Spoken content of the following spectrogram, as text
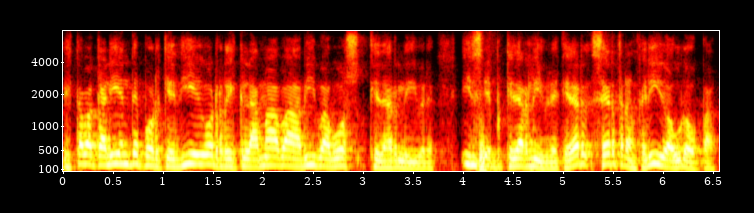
estaba caliente porque Diego reclamaba a viva voz quedar libre, irse, quedar libre, quedar, ser transferido a Europa.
